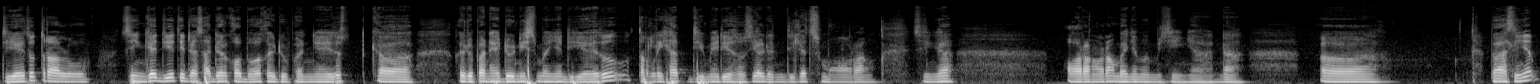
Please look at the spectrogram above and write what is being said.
dia itu terlalu sehingga dia tidak sadar kalau bahwa kehidupannya itu ke kehidupan hedonismenya dia itu terlihat di media sosial dan dilihat semua orang sehingga orang-orang banyak membencinya. Nah, uh, bahasanya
